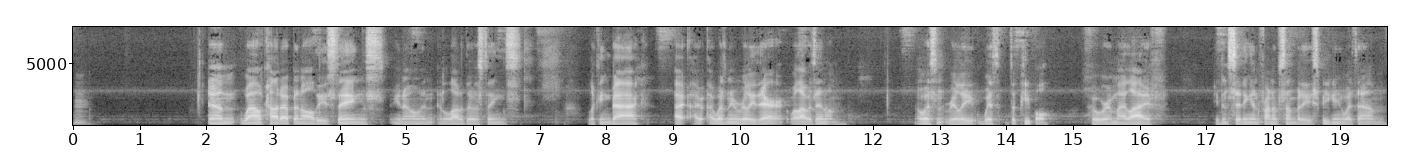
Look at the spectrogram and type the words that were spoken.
Hmm. And while caught up in all these things, you know, and, and a lot of those things, looking back, I, I, I wasn't even really there while I was in them. I wasn't really with the people who were in my life, even sitting in front of somebody, speaking with them.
